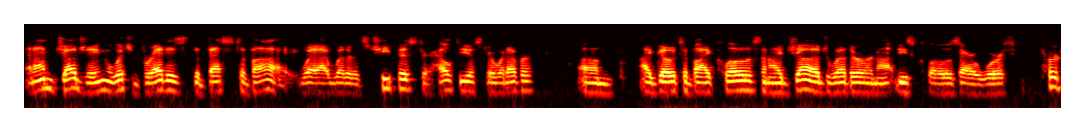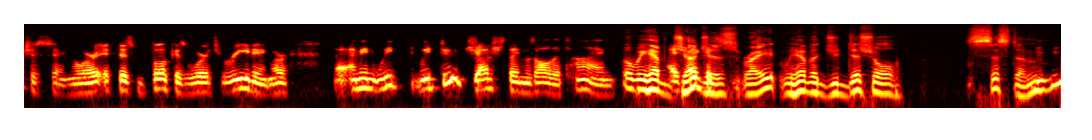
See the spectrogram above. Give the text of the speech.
and I'm judging which bread is the best to buy, whether it's cheapest or healthiest or whatever. Um, I go to buy clothes and I judge whether or not these clothes are worth purchasing or if this book is worth reading or I mean we we do judge things all the time. Well, we have I judges, right? We have a judicial system. Mm-hmm.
